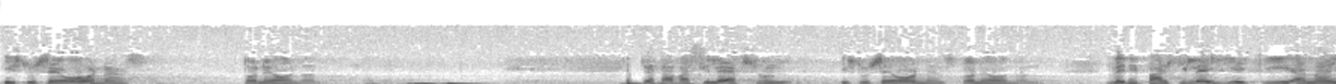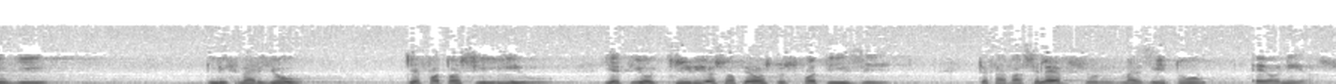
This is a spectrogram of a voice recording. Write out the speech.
εις τους αιώνας των αιώνων. Και θα βασιλεύσουν εις τους αιώνας των αιώνων. Δεν υπάρχει λέγει εκεί ανάγκη λιχναριού και φωτός ηλίου γιατί ο Κύριος ο Θεός τους φωτίζει και θα βασιλεύσουν μαζί του αιωνίως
